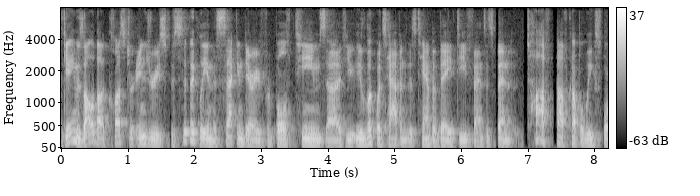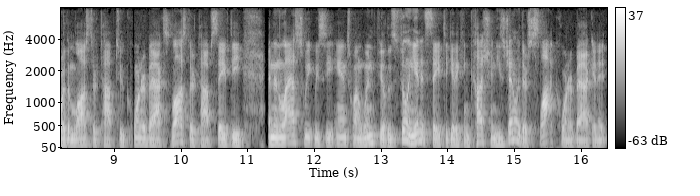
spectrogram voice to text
game is all about cluster injuries, specifically in the secondary for both teams. Uh, if you, you look what's happened to this Tampa Bay defense, it's been a tough, tough couple weeks for them. Lost their top two cornerbacks, lost their top safety. And then last week, we see Antoine Winfield, who's filling in at safety, get a concussion. He's generally their slot cornerback, and it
